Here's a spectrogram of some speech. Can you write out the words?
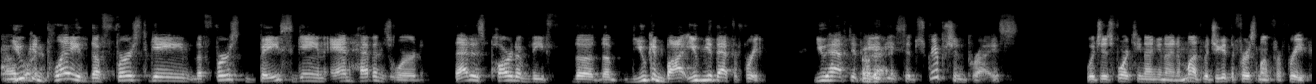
Oh, you boy. can play the first game the first base game and Heavensward that is part of the the the you can buy you can get that for free you have to pay Okay. the subscription price which is fourteen ninety nine a month, but you get the first month for free.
